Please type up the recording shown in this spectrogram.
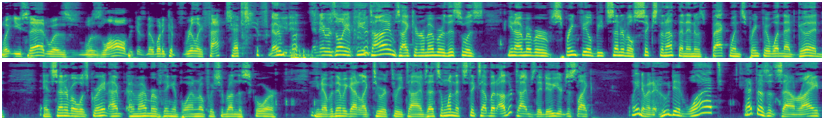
What you said was was law because nobody could really fact check you. No, you didn't. And there was only a few times I can remember this was, you know, I remember Springfield beat Centerville six to nothing and it was back when Springfield wasn't that good and Centerville was great. I, I remember thinking, boy, I don't know if we should run the score, you know, but then we got it like two or three times. That's the one that sticks out. But other times they do. You're just like, wait a minute, who did what? That doesn't sound right.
